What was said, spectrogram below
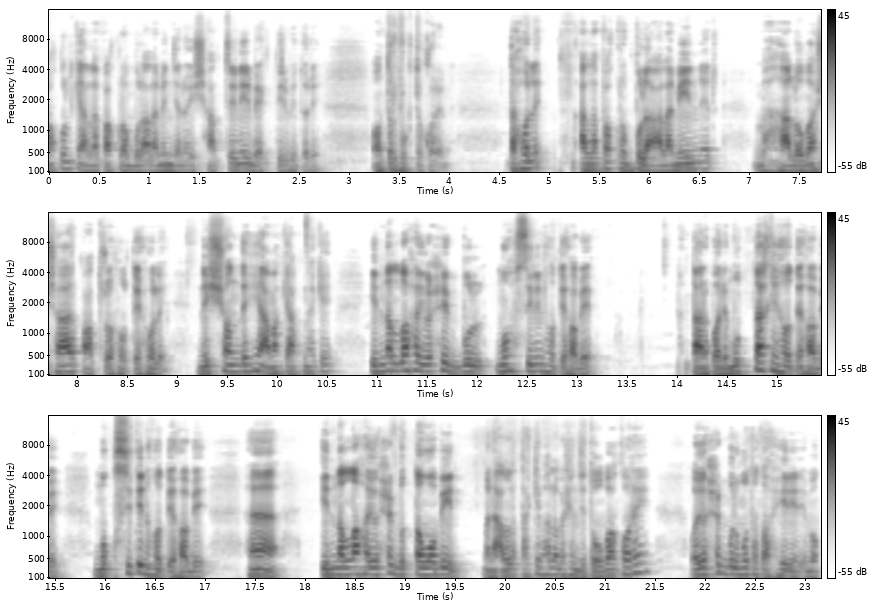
সকলকে আল্লাহ পাকরব্বুল আলমিন যেন এই সাত শ্রেণির ব্যক্তির ভিতরে অন্তর্ভুক্ত করেন। তাহলে আল্লাহ পাকরব্বুল আলমিনের ভালোবাসার পাত্র হতে হলে নিঃসন্দেহে আমাকে আপনাকে ইন্নাল্লাহ ইহিব্বুল মুহসিনিন হতে হবে। তারপরে মুত্তাকি হতে হবে, মুকসিতিন হতে হবে। হ্যাঁ ইন্নাল্লাহ ইহেব্বুত তাওয়াবিন। মানে আল্লাহ তাকে ভালোবাসেন যে তৌবা করে ও ওয়হেব্বুল মুতাতাহিরিন এবং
